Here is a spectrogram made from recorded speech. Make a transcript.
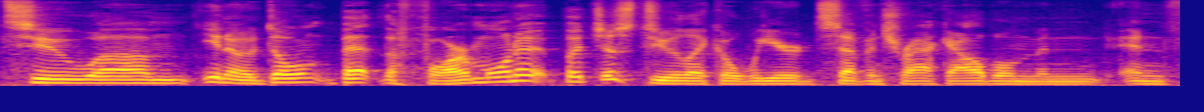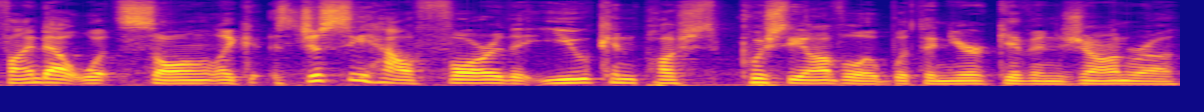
to um you know don't bet the farm on it but just do like a weird seven track album and and find out what song like just see how far that you can push push the envelope within your given genre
